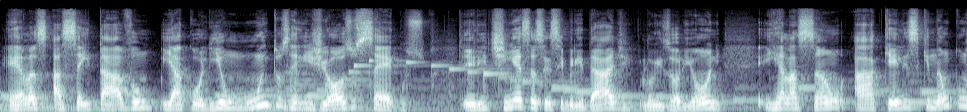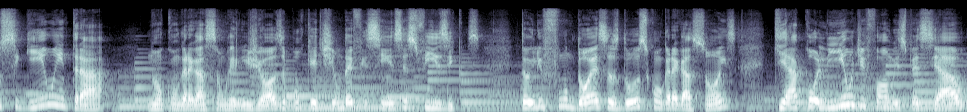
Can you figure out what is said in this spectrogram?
elas aceitavam e acolhiam muitos religiosos cegos. Ele tinha essa sensibilidade, Luiz Orione, em relação àqueles que não conseguiam entrar numa congregação religiosa porque tinham deficiências físicas. Então ele fundou essas duas congregações que acolhiam de forma especial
